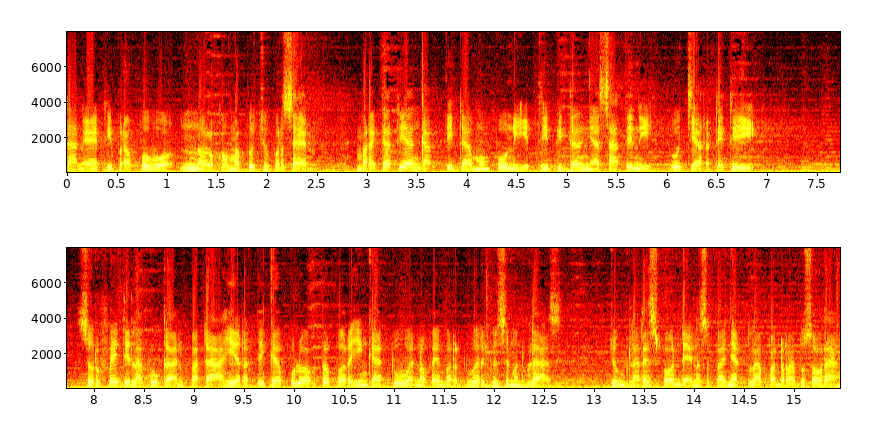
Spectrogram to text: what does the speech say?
dan Edi Prabowo 0,7%. Mereka dianggap tidak mumpuni di bidangnya saat ini, ujar Dedi. Survei dilakukan pada akhir 30 Oktober hingga 2 November 2019. Jumlah responden sebanyak 800 orang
